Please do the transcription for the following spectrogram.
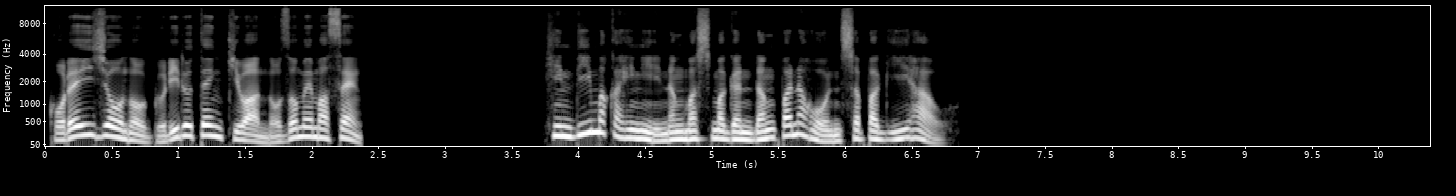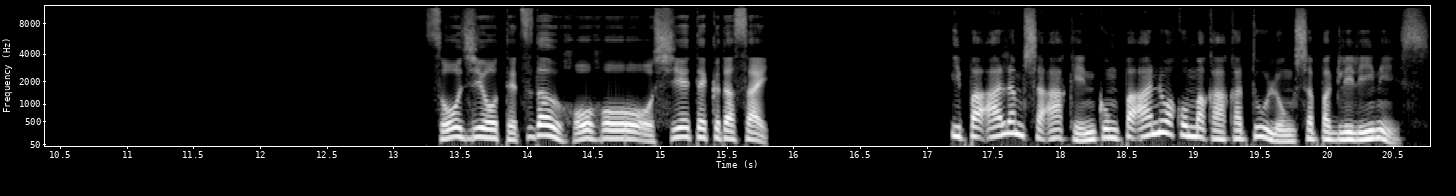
これ以上のグリル天気は望めません。Hindi makahingi ng mas magandang panahon sa pag-ihaw. 掃除を手伝う方法を教えてください。Ipaalam sa akin kung paano ako makakatulong sa paglilinis.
